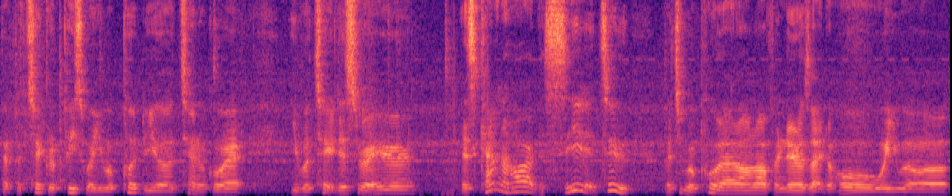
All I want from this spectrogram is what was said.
the particular piece where you would put the uh, tentacle at. You would take this right here. It's kind of hard to see it too, but you would pull that on off, and there's like the hole where you uh,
